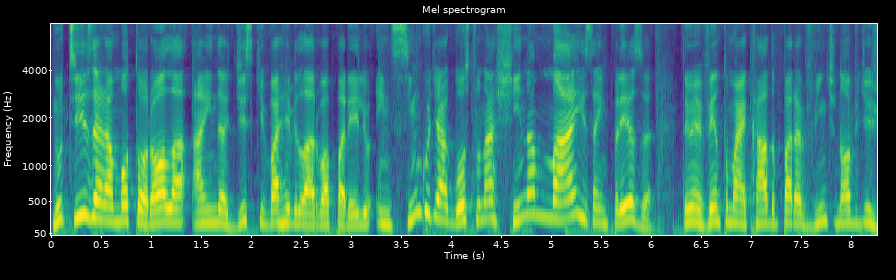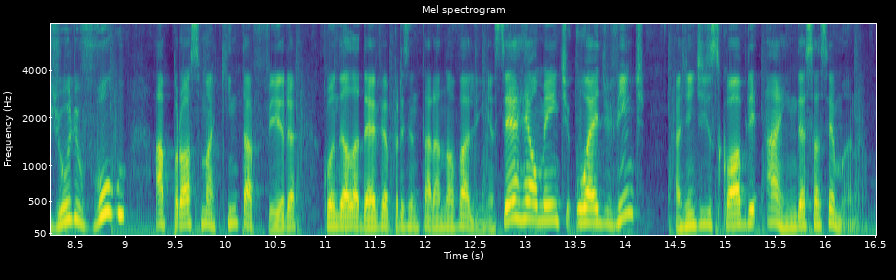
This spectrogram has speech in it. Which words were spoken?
No teaser, a Motorola ainda diz que vai revelar o aparelho em 5 de agosto na China, mas a empresa tem um evento marcado para 29 de julho, vulgo a próxima quinta-feira, quando ela deve apresentar a nova linha. Se é realmente o Edge 20, a gente descobre ainda essa semana.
